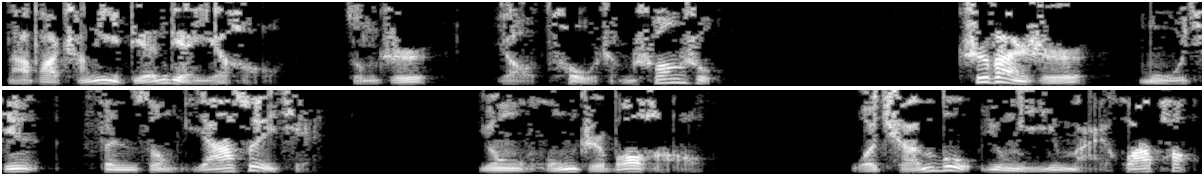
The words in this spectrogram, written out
哪怕盛一点点也好。总之要凑成双数。吃饭时，母亲分送压岁钱，用红纸包好，我全部用以买花炮。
